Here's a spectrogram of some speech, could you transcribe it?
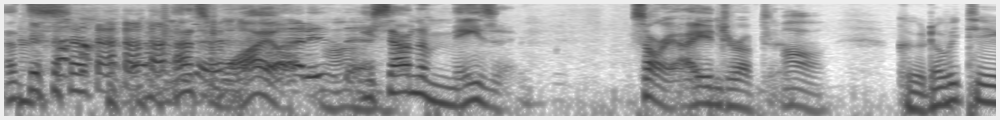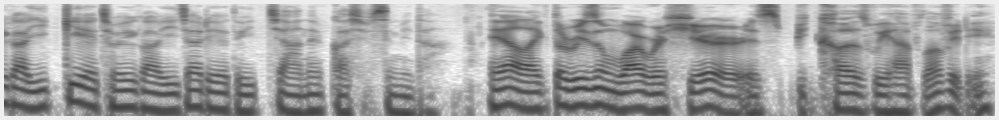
That's that's wild. What is that? You sound amazing. Sorry, I interrupted. 아, 그 러비티가 있기에 저희가 이 자리에도 있지 않을까 싶습니다. Yeah, like the reason why we're here is because we have Lovity.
